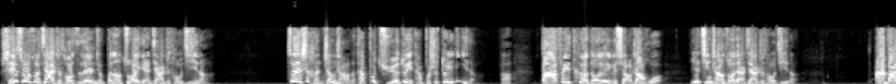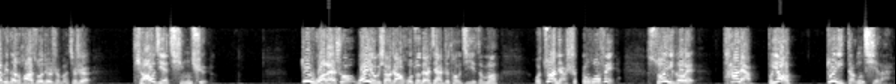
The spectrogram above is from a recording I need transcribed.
谁说做价值投资的人就不能做一点价值投机呢？这也是很正常的，它不绝对，它不是对立的啊。巴菲特都有一个小账户，也经常做点价值投机呢。按巴菲特的话说，就是什么？就是调节情趣。对我来说，我也有个小账户，做点价值投机，怎么了？我赚点生活费。所以各位，他俩不要对等起来，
